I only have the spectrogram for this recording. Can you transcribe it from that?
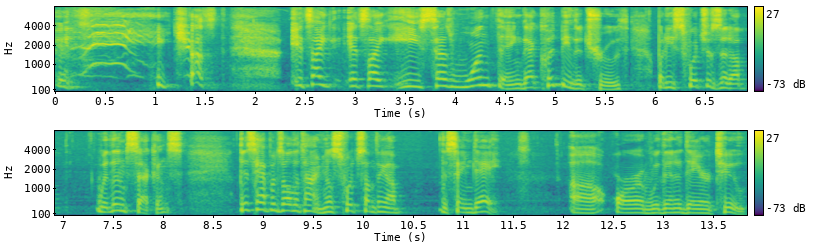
he just it's like it's like he says one thing that could be the truth, but he switches it up within seconds. This happens all the time. He'll switch something up the same day uh, or within a day or two.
